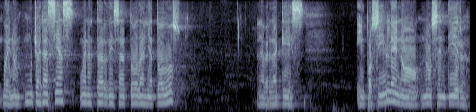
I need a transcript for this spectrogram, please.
Bueno, muchas gracias. Buenas tardes a todas y a todos. La verdad que es imposible no, no sentir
